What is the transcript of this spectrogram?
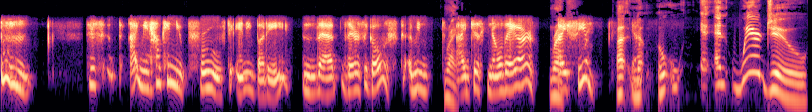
I there's i mean how can you prove to anybody that there's a ghost i mean Right. i just know they are Right. i see them Uh, No. And where do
